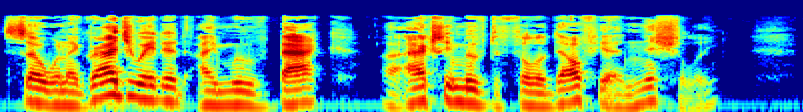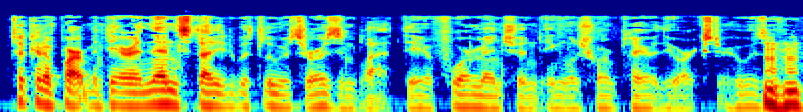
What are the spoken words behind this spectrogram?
So when I graduated, I moved back. Uh, I actually moved to Philadelphia initially, took an apartment there, and then studied with Louis Rosenblatt, the aforementioned English horn player of the orchestra, who was mm-hmm. a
